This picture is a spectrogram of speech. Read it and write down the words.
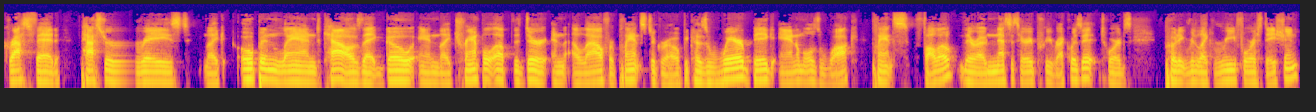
grass-fed pasture raised like open land cows that go and like trample up the dirt and allow for plants to grow because where big animals walk plants follow. They're a necessary prerequisite towards putting like reforestation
